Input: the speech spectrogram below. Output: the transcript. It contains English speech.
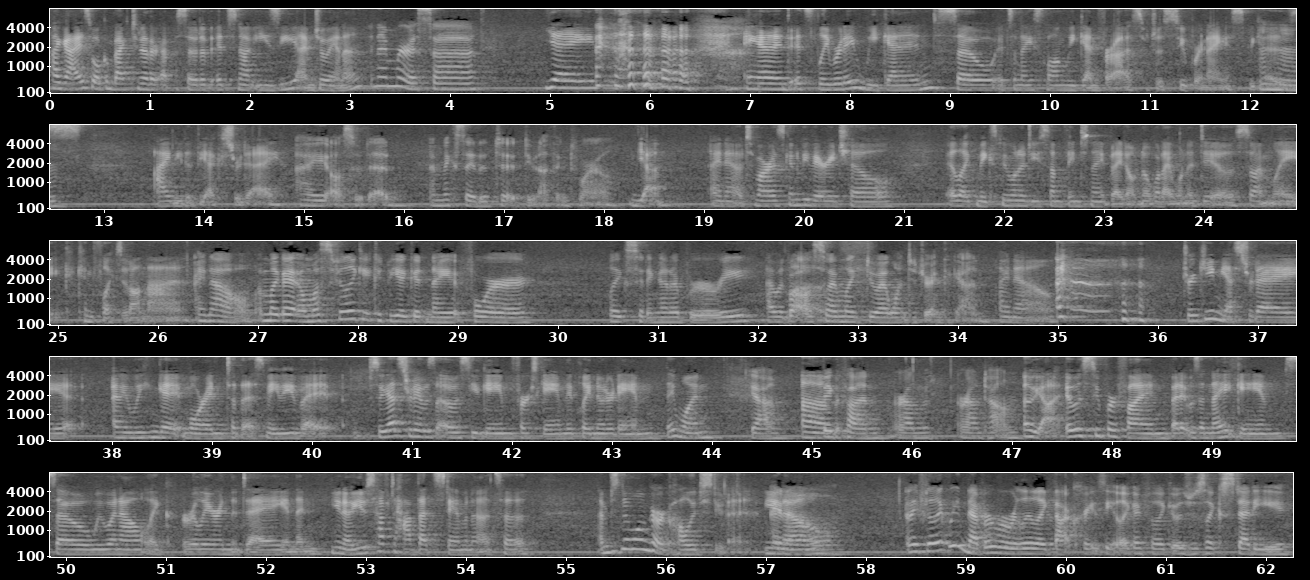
Hi, guys. Welcome back to another episode of It's Not Easy. I'm Joanna. And I'm Marissa. Yay! and it's Labor Day weekend, so it's a nice long weekend for us, which is super nice because mm-hmm. I needed the extra day. I also did. I'm excited to do nothing tomorrow. Yeah, I know. Tomorrow's going to be very chill. It like makes me want to do something tonight, but I don't know what I want to do, so I'm like conflicted on that. I know. I'm like, I almost feel like it could be a good night for like sitting at a brewery. I would But love. also, I'm like, do I want to drink again? I know. Drinking yesterday, I mean, we can get more into this maybe, but so yesterday was the OSU game, first game. They played Notre Dame. They won. Yeah. Um, Big fun around the around town. Oh yeah, it was super fun, but it was a night game, so we went out like earlier in the day, and then you know you just have to have that stamina to. I'm just no longer a college student, you I know. And I feel like we never were really like that crazy. Like I feel like it was just like steady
